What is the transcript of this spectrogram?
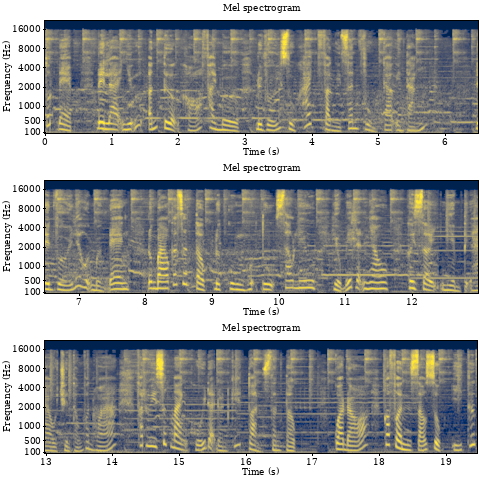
tốt đẹp, để lại những ấn tượng khó phai mờ đối với du khách và người dân vùng cao Yên Thắng. Đến với lễ hội Mường Đen, đồng bào các dân tộc được cùng hội tụ giao lưu, hiểu biết lẫn nhau, khơi dậy niềm tự hào truyền thống văn hóa, phát huy sức mạnh khối đại đoàn kết toàn dân tộc. Qua đó, có phần giáo dục ý thức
